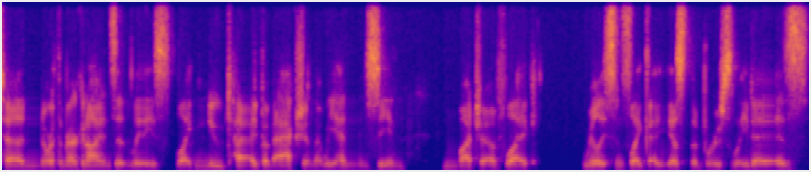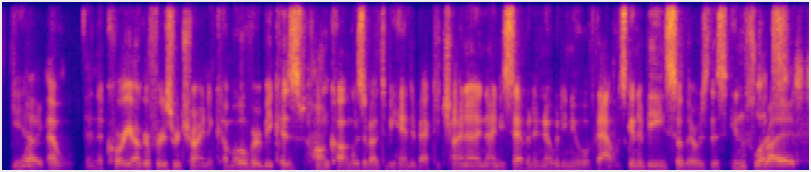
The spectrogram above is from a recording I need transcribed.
to North American audience at least, like new type of action that we hadn't seen much of. Like really since like I guess the Bruce Lee days. Yeah, like, oh, and the choreographers were trying to come over because Hong Kong was about to be handed back to China in '97, and nobody knew what that was going to be. So there was this influx right.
